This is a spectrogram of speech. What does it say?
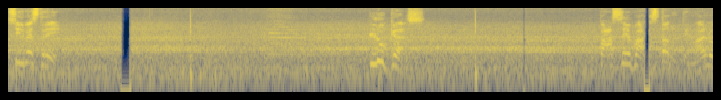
Silvestre. Lucas. Pase bastante malo.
